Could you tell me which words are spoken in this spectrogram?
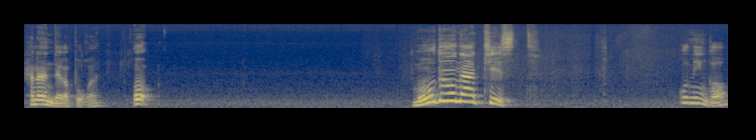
하나는 내가 보관. 어? 모던 아티스트. 꿈인 거잭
